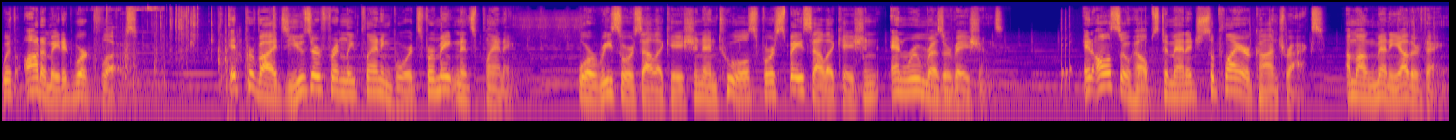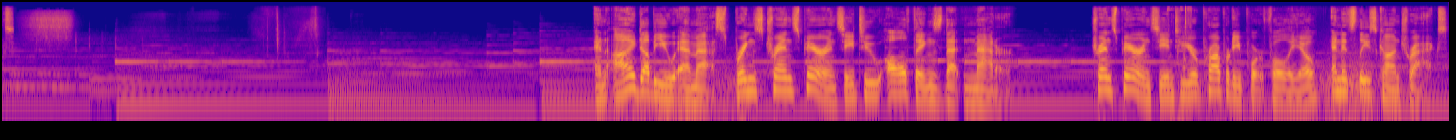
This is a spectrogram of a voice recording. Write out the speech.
with automated workflows. It provides user-friendly planning boards for maintenance planning, or resource allocation and tools for space allocation and room reservations. It also helps to manage supplier contracts, among many other things. An IWMS brings transparency to all things that matter. Transparency into your property portfolio and its lease contracts,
